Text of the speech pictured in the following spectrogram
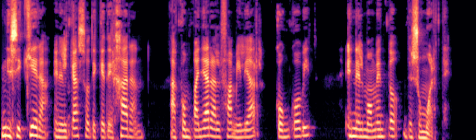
ni siquiera en el caso de que dejaran acompañar al familiar con COVID en el momento de su muerte.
